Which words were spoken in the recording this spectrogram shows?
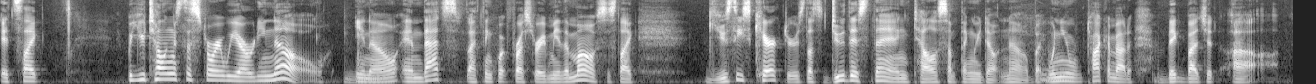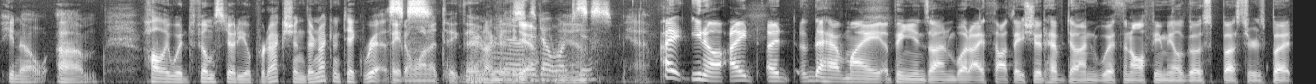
it's like, but you're telling us the story we already know, you know, and that's I think what frustrated me the most is like. Use these characters. Let's do this thing. Tell us something we don't know. But when you're talking about a big budget, uh, you know, um, Hollywood film studio production, they're not going to take risks. They don't wanna take They're that not going to No, take they don't want to. risks. Yeah. I, you know, I, I, I have my opinions on what I thought they should have done with an all-female Ghostbusters, but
